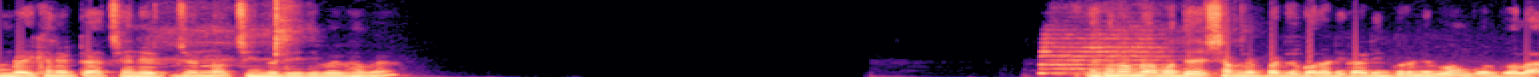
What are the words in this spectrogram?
আমরা এখানে একটা চেনের জন্য চিহ্ন দিয়ে দিব এইভাবে এখন আমরা আমাদের সামনের পাটের গলাটি কাটিং করে নেব, গোল গলা।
